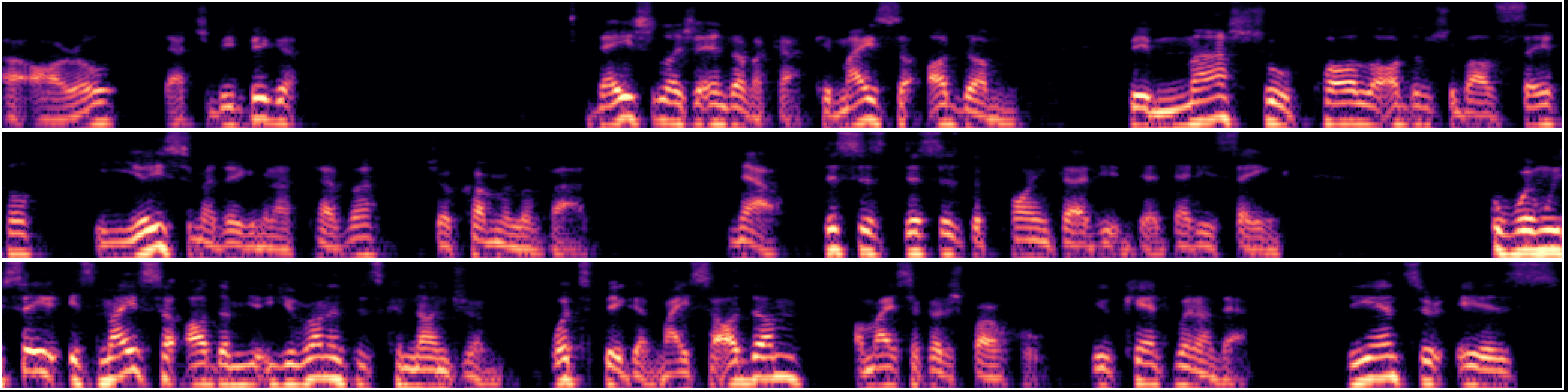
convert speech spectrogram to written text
uh, oral that should be bigger. Adam b'mashu pol Adam seichel yisim shokamer levad. Now, this is this is the point that he that, that he's saying. When we say it's Maisa Adam, you, you, run into this conundrum. What's bigger, Maisa Adam or Maisa Kadosh Baruch Hu? You can't win on that. The answer is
